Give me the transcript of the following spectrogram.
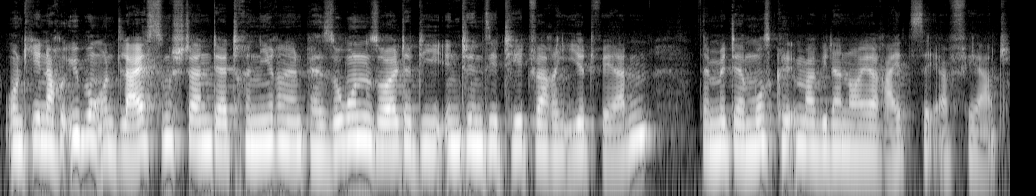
Und je nach Übung und Leistungsstand der trainierenden Person sollte die Intensität variiert werden, damit der Muskel immer wieder neue Reize erfährt.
